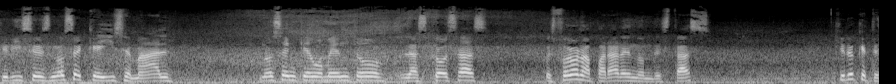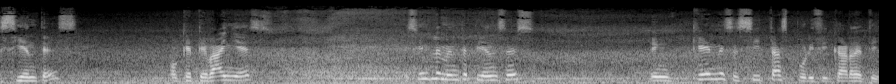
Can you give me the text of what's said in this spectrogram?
que dices, no sé qué hice mal, no sé en qué momento las cosas pues fueron a parar en donde estás. Quiero que te sientes o que te bañes y simplemente pienses en qué necesitas purificar de ti.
